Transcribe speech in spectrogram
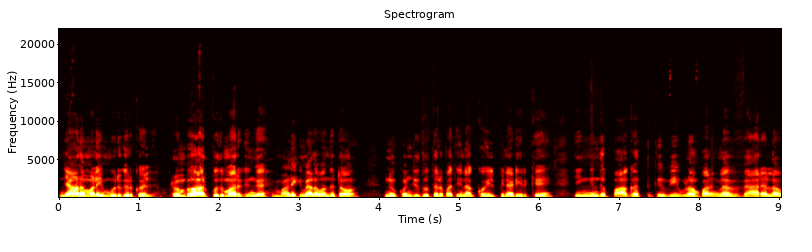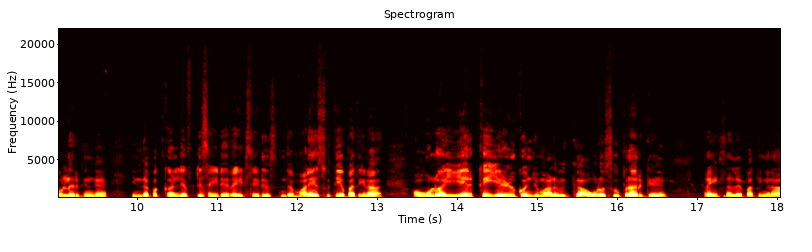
ஞானமலை முருகர் கோயில் ரொம்ப அற்புதமாக இருக்குங்க. மலைக்கு மேலே வந்துட்டோம். இன்னும் கொஞ்சம் தூரத்தில் பார்த்தீங்கன்னா கோயில் பின்னாடி இருக்குது இங்கேருந்து பார்க்கறதுக்கு வியூலாம் பாருங்களேன் வேறு லெவலில் இருக்குங்க. இந்த பக்கம் லெஃப்ட் சைடு ரைட் சைடு இந்த மலையை சுற்றியே பார்த்தீங்கன்னா அவ்வளோ இயற்கை எழு கொஞ்சம் அளவுக்கு அவ்வளோ சூப்பராக இருக்குது ரைட் சைடில் பார்த்தீங்கன்னா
